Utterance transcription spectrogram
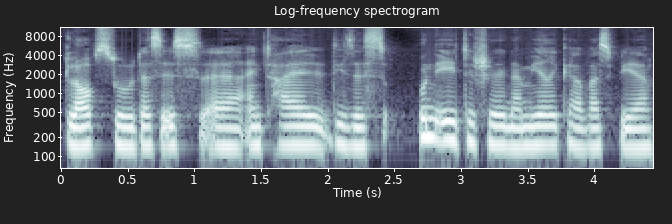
glaubst du, das ist äh, ein Teil dieses Unethische in Amerika, was wir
